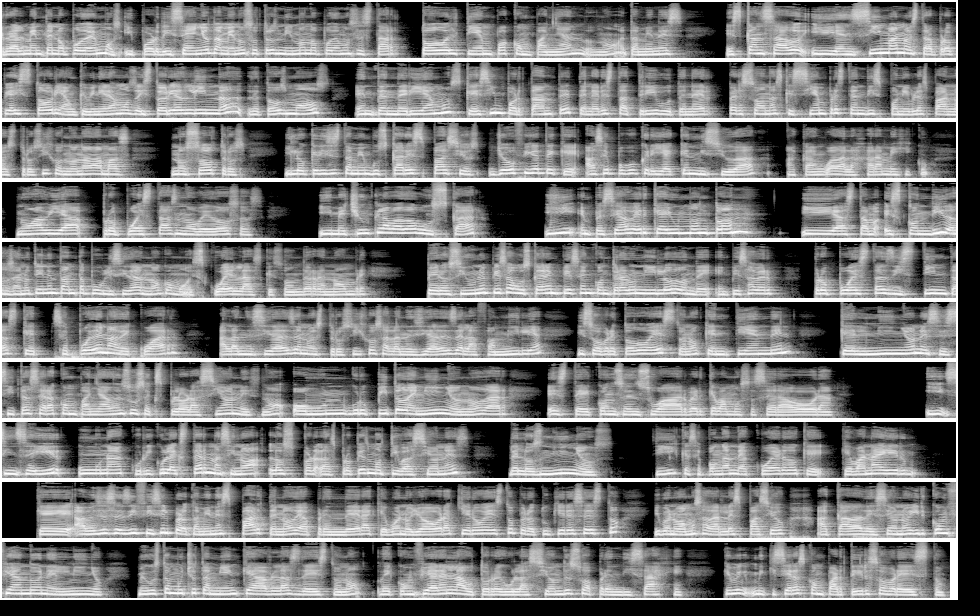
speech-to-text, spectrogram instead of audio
realmente no podemos. Y por diseño también nosotros mismos no podemos estar todo el tiempo acompañando, ¿no? También es, es cansado y encima nuestra propia historia, aunque viniéramos de historias lindas, de todos modos, entenderíamos que es importante tener esta tribu, tener personas que siempre estén disponibles para nuestros hijos, no nada más nosotros. Y lo que dices también, buscar espacios. Yo fíjate que hace poco creía que en mi ciudad, acá en Guadalajara, México, no había propuestas novedosas. Y me eché un clavado a buscar y empecé a ver que hay un montón y hasta escondidas, o sea, no tienen tanta publicidad, ¿no? Como escuelas que son de renombre. Pero si uno empieza a buscar, empieza a encontrar un hilo donde empieza a ver propuestas distintas que se pueden adecuar a las necesidades de nuestros hijos, a las necesidades de la familia y sobre todo esto, ¿no? Que entienden que el niño necesita ser acompañado en sus exploraciones, ¿no? O un grupito de niños, ¿no? Dar, este, consensuar, ver qué vamos a hacer ahora. Y sin seguir una currícula externa, sino las propias motivaciones de los niños, ¿sí? Que se pongan de acuerdo, que, que van a ir, que a veces es difícil, pero también es parte, ¿no? De aprender a que, bueno, yo ahora quiero esto, pero tú quieres esto, y bueno, vamos a darle espacio a cada deseo, ¿no? Ir confiando en el niño. Me gusta mucho también que hablas de esto, ¿no? De confiar en la autorregulación de su aprendizaje. ¿Qué me, quisieras compartir sobre esto?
